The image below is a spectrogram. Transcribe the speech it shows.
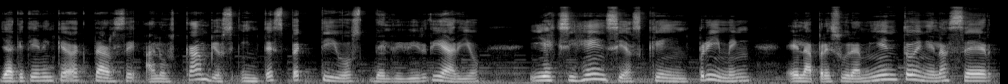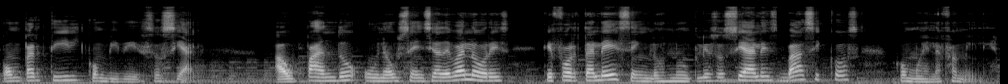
ya que tienen que adaptarse a los cambios introspectivos del vivir diario y exigencias que imprimen el apresuramiento en el hacer, compartir y convivir social, aupando una ausencia de valores que fortalecen los núcleos sociales básicos como es la familia.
